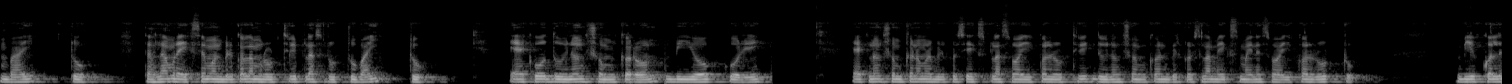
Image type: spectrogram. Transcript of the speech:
by two তাহলে আমরা এক্সের মান বের করলাম root three plus root two by two এক ও দুই নং সমীকরণ বিয়োগ করি। এক নং সমীকরণ আমরা বের করেছি x plus y equal root three দুই নং সমীকরণ বের করেছিলাম x minus y equal root two বিয়োগ করলে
